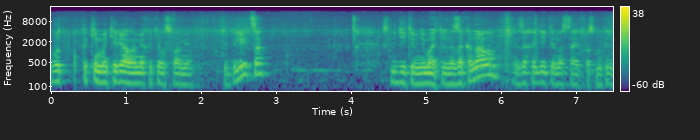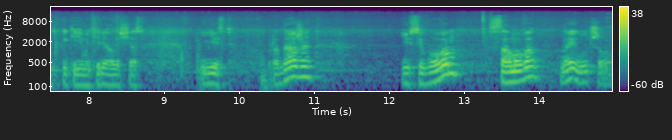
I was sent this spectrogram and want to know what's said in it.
Вот таким материалом я хотел с вами поделиться. Следите внимательно за каналом. Заходите на сайт, посмотрите, какие материалы сейчас есть в продаже. И всего вам самого наилучшего.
